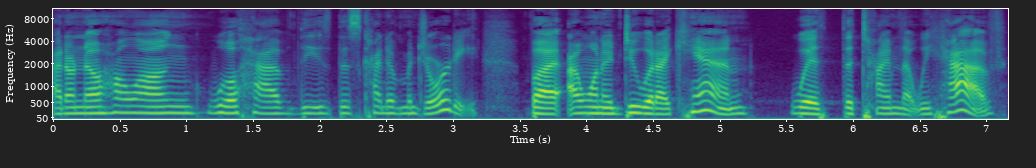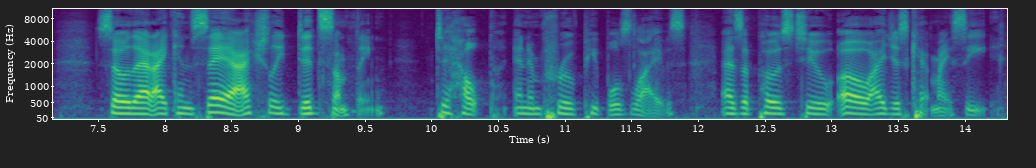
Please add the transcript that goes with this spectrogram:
I don't know how long we'll have these this kind of majority, but I want to do what I can with the time that we have so that I can say I actually did something to help and improve people's lives as opposed to, oh, I just kept my seat.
